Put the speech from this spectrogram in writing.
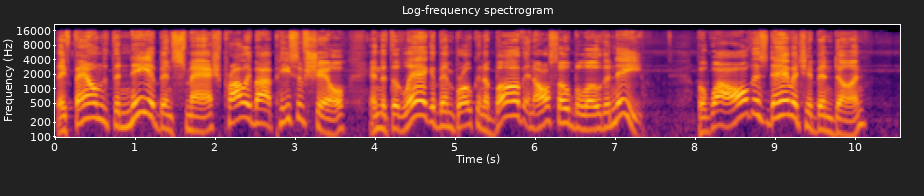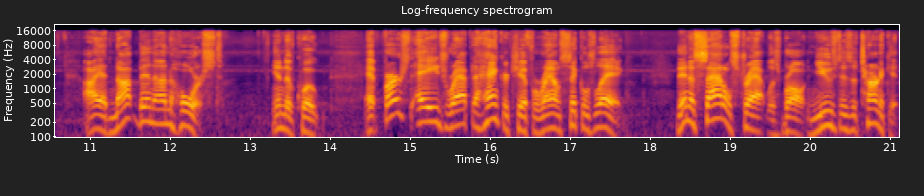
They found that the knee had been smashed, probably by a piece of shell, and that the leg had been broken above and also below the knee. But while all this damage had been done, I had not been unhorsed. End of quote. At first, Age wrapped a handkerchief around Sickles' leg. Then a saddle strap was brought and used as a tourniquet.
